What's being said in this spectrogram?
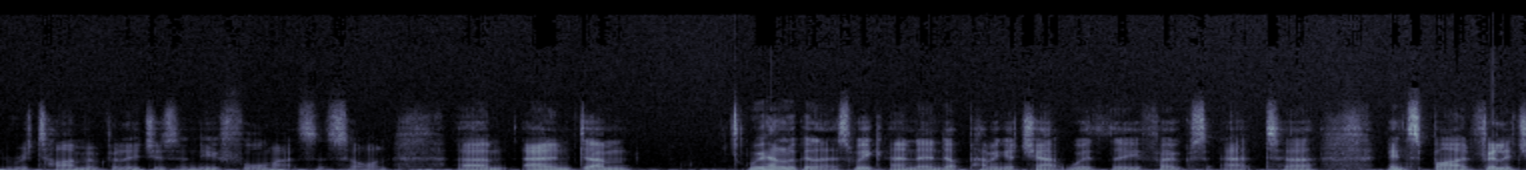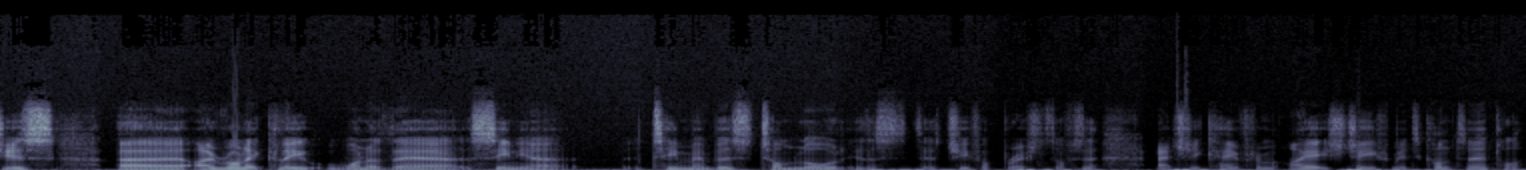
retirement villages and new formats and so on. Um, and um, we had a look at that this week and end up having a chat with the folks at uh, Inspired Villages. Uh, ironically, one of their senior team members, Tom Lord, the, the, chief operations officer, actually came from IHG, from Intercontinental.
